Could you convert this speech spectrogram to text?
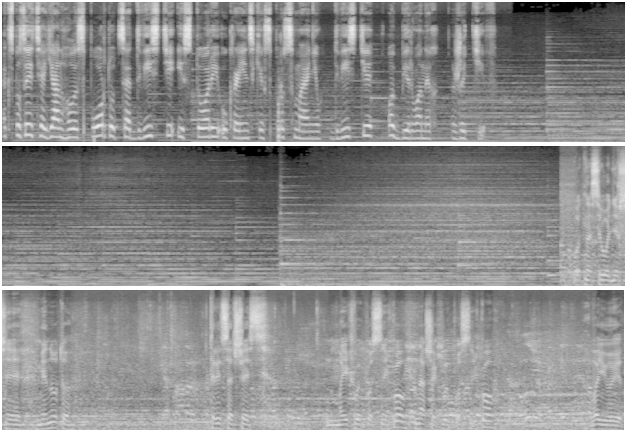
Експозиція Янголи спорту це 200 історій українських спортсменів, 200 обірваних життів. Вот на сегодняшнюю минуту 36 моих выпускников, наших выпускников воюет.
